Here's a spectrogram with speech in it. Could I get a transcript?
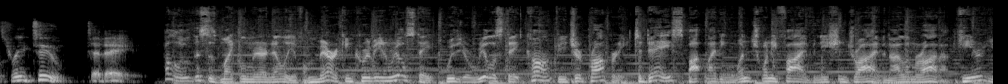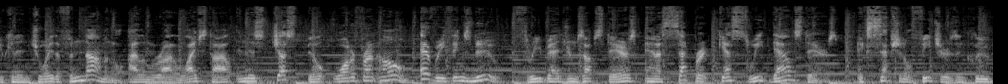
0032 today. Hello, this is Michael Marinelli of American Caribbean Real Estate with your real estate conch featured property. Today, spotlighting 125 Venetian Drive in Islamorada. Here, you can enjoy the phenomenal Islamorada lifestyle in this just built waterfront home. Everything's new. Three bedrooms upstairs and a separate guest suite downstairs. Exceptional features include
